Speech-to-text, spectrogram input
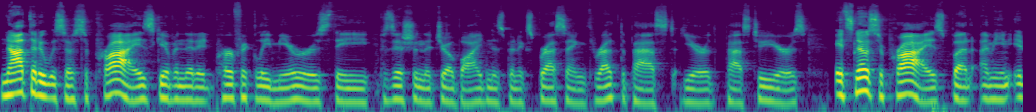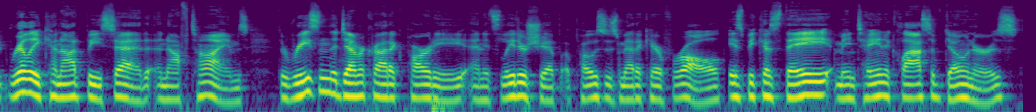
Not that it was a surprise, given that it perfectly mirrors the position that Joe Biden has been expressing throughout the past year, the past two years. It's no surprise, but I mean, it really cannot be said enough times the reason the Democratic Party and its leadership opposes Medicare for all is because they maintain a class of donors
